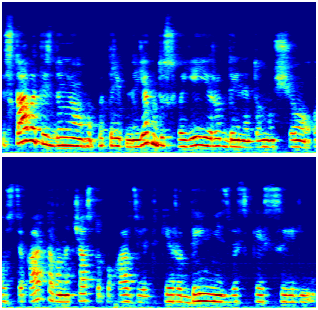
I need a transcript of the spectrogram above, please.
ставитись до нього потрібно як до своєї родини, тому що ось ця карта вона часто показує такі родинні зв'язки сильні.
